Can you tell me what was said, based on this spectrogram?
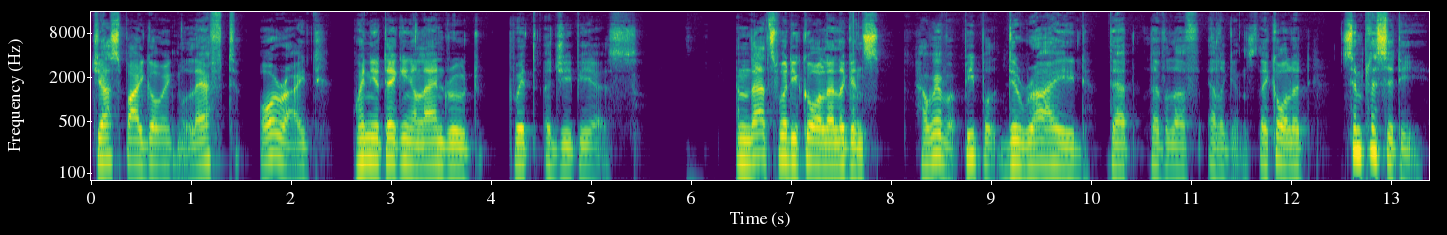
just by going left or right when you're taking a land route with a GPS. And that's what you call elegance. However, people deride that level of elegance. They call it simplicity.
